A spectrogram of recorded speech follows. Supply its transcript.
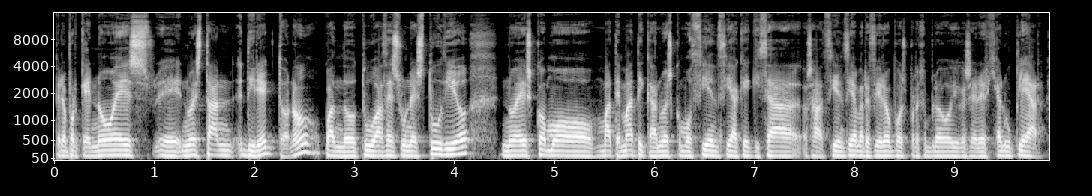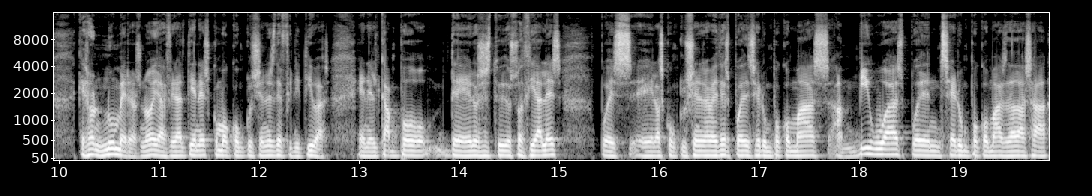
pero porque no es, eh, no es tan directo, ¿no? Cuando tú haces un estudio, no es como matemática, no es como ciencia, que quizá, o sea, ciencia me refiero, pues, por ejemplo, yo que sé, energía nuclear, que son números, ¿no? Y al final tienes como conclusiones definitivas. En el campo de los estudios sociales, pues eh, las conclusiones a veces pueden ser un poco más ambiguas, pueden ser un poco más dadas a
